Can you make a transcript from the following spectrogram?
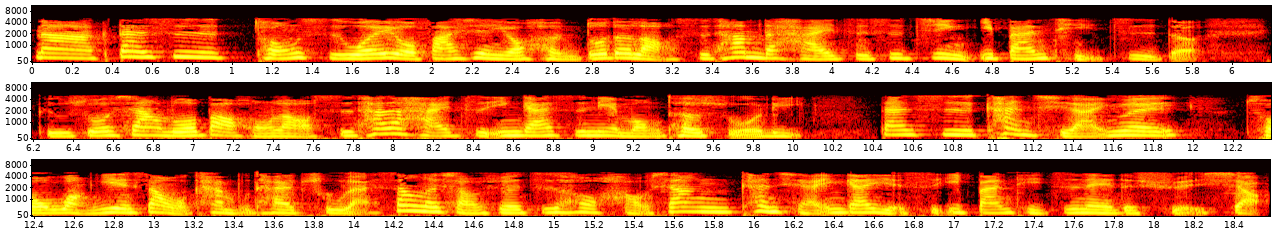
那但是同时，我也有发现有很多的老师，他们的孩子是进一般体制的，比如说像罗宝红老师，他的孩子应该是念蒙特梭利，但是看起来，因为从网页上我看不太出来，上了小学之后，好像看起来应该也是一般体制内的学校。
